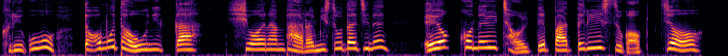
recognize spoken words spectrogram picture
그리고 너무 더우니까 시원한 바람이 쏟아지는 에어컨을 절대 빠뜨릴 수가 없죠.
